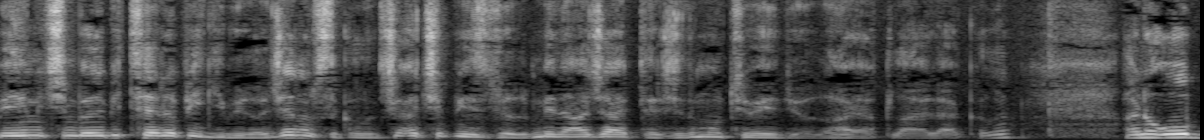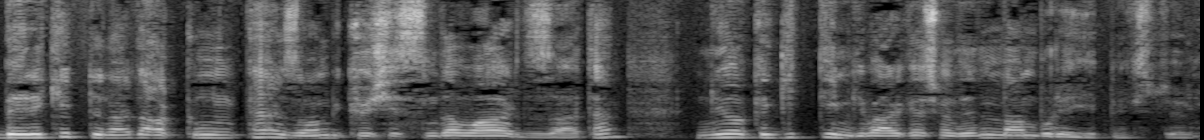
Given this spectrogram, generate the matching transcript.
benim için böyle bir terapi gibiydi. Canım sıkıldıkça açıp izliyordum. Beni acayip derecede motive ediyordu hayatla alakalı. Hani o bereket dönerde aklımın her zaman bir köşesinde vardı zaten. New York'a gittiğim gibi arkadaşıma dedim ben buraya gitmek istiyorum.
